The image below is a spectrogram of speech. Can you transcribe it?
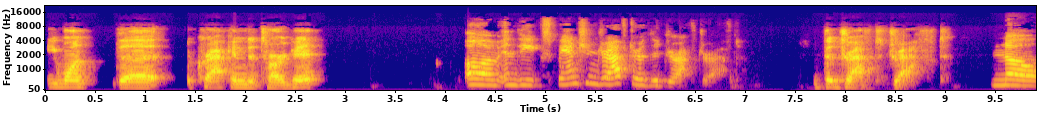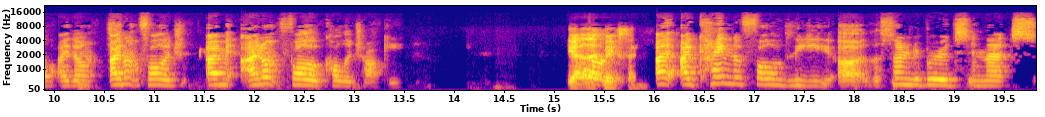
you want the Kraken to target? Um, in the expansion draft or the draft draft? The draft draft. No, I don't. I don't follow. I mean, I don't follow college hockey. Yeah, that makes sense. I I kind of follow the uh the Thunderbirds, and that's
